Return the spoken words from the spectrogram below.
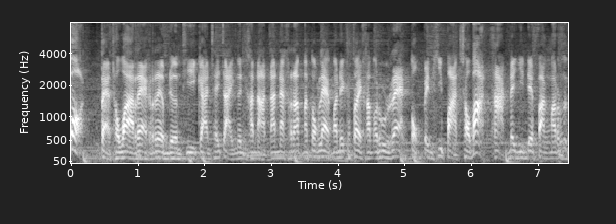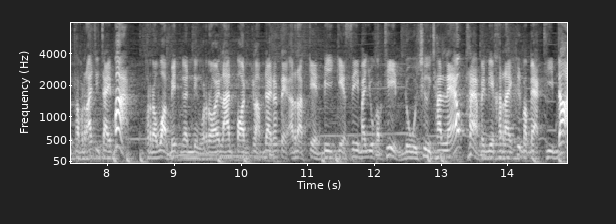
ปอนด์แต่ทว่าแรกเริ่มเดิมทีการใช้จ่ายเงินขนาดนั้นนะครับ มันต้องแลกมาด้วยถ้อยคำอรุณแรงตกเป็นขี้ปากชาวบ้าน หากได้ยินได้ฟังมารู้สึกทำร้ายจิตใจมาก เพราะว่าเม็ดเงิน 100 ล้านปอนด์กลับได้นักเตะอาหรับเกรด B เกรด C มาอยู่กับทีมดูชื่อชั้นแล้วแทบไม่มีใครขึ้นมาแบกทีมได้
